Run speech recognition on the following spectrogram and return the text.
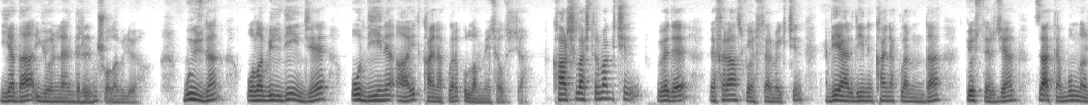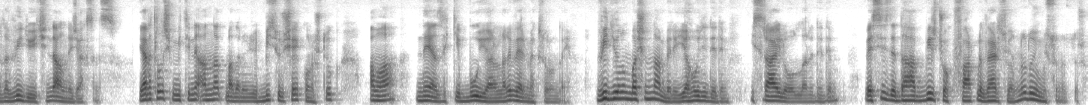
ya da yönlendirilmiş olabiliyor. Bu yüzden olabildiğince o dine ait kaynakları kullanmaya çalışacağım. Karşılaştırmak için ve de referans göstermek için diğer dinin kaynaklarını da göstereceğim. Zaten bunları da video içinde anlayacaksınız. Yaratılış mitini anlatmadan önce bir sürü şey konuştuk ama ne yazık ki bu uyarıları vermek zorundayım. Videonun başından beri Yahudi dedim, İsrailoğulları dedim ve siz de daha birçok farklı versiyonunu duymuşsunuzdur.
